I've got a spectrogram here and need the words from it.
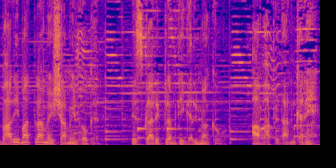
भारी मात्रा में शामिल होकर इस कार्यक्रम की गरिमा को आभा प्रदान करें।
